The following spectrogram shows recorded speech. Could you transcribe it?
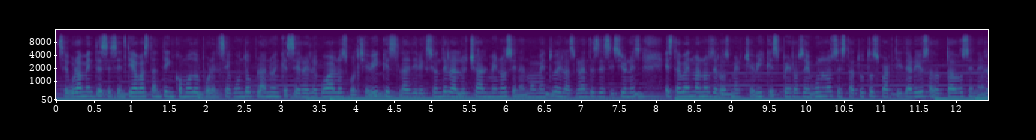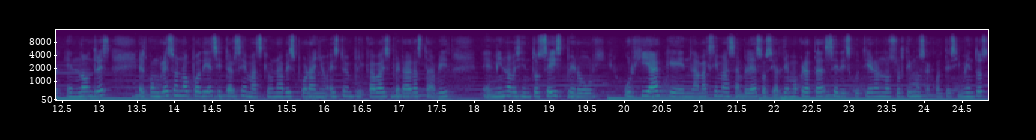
Seguramente se sentía bastante incómodo por el segundo plano en que se relegó a los bolcheviques. La dirección de la lucha, al menos en el momento de las grandes decisiones, estaba en manos de los mencheviques, pero según los estatutos partidarios adoptados en, en Londres, el congreso no podía citarse más que una vez por año. Esto implicaba esperar hasta abril en 1906, pero urgía que en la máxima Asamblea Socialdemócrata se discutieran los últimos acontecimientos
